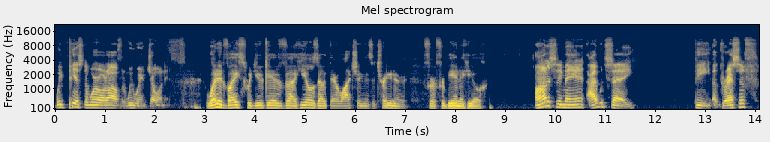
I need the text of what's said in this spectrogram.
we pissed the world off and we were enjoying it. What advice would you give uh, heels out there watching as a trainer for for being a heel? Honestly, man, I would say be aggressive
